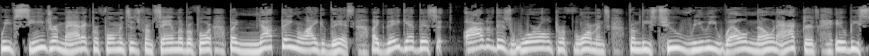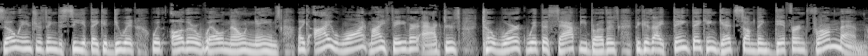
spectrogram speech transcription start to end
We've seen dramatic performances from Sandler before, but nothing like this. Like they get this out of this world performance from these two really well known actors. It would be so interesting to see if they could do it with other well known names. Like, I want my favorite actors to work with the Safdie brothers because I think they can get something different from them.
